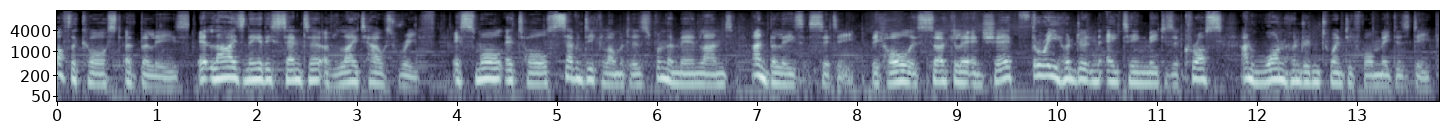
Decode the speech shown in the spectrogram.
off the coast of Belize. It lies near the centre of Lighthouse Reef, a small atoll 70 kilometres from the mainland and Belize City. The hole is circular in shape, 318 metres across and 124 metres deep.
